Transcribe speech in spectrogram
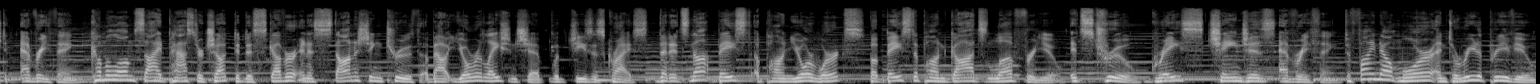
changed everything. Come alongside Pastor Chuck to discover an astonishing truth about your relationship with Jesus Christ. That it's not based upon your works, but based upon God's love for you. It's true. Grace changes everything. To find out more and to read a preview,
